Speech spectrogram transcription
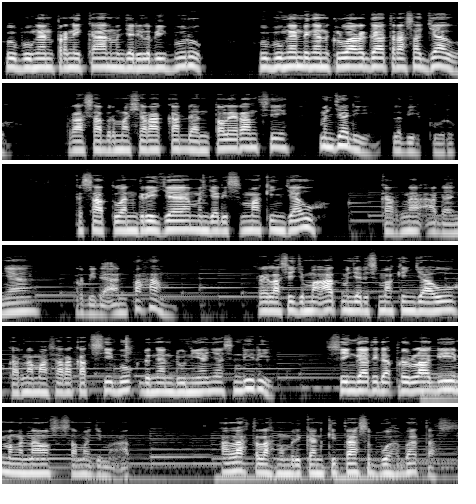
Hubungan pernikahan menjadi lebih buruk, hubungan dengan keluarga terasa jauh, rasa bermasyarakat dan toleransi menjadi lebih buruk. Kesatuan gereja menjadi semakin jauh karena adanya perbedaan paham. Relasi jemaat menjadi semakin jauh karena masyarakat sibuk dengan dunianya sendiri, sehingga tidak perlu lagi mengenal sesama jemaat. Allah telah memberikan kita sebuah batas,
